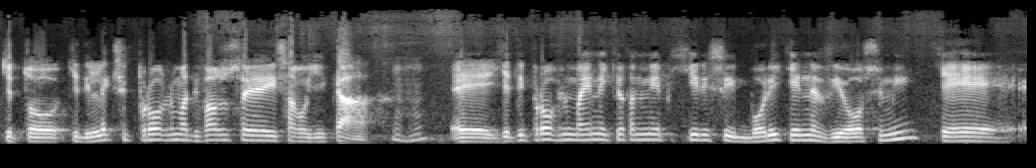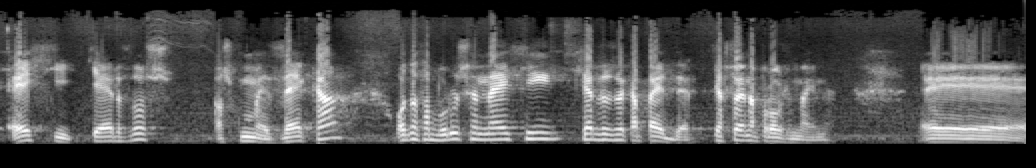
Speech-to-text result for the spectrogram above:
και, το, και τη λέξη πρόβλημα τη βάζω σε εισαγωγικά. Ε, γιατί πρόβλημα είναι και όταν μια επιχείρηση μπορεί και είναι βιώσιμη και έχει κέρδος, ας πούμε, 10, όταν θα μπορούσε να έχει κέρδος 15. Και αυτό ένα πρόβλημα είναι. Ε,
